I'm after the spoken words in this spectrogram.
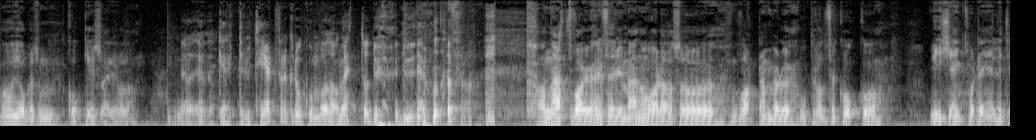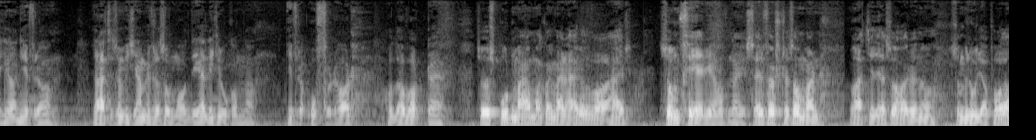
og jobber som kokk i Sverige òg, da. Men er dere rekruttert fra Krokom, både Anette og du? Du er jo derfra. Anette var jo her før meg noen år, da, så ble de vel opprådd for kokk. Og vi kjente hverandre litt grann ifra, ja, ettersom vi kommer fra samme del i Krokom, da. Fra Offerdal. Og da ble det Så spurte meg om jeg kunne være her, og da var jeg her som ferieavløser første sommeren. Og etter det så har jeg noe som ruller på, da.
